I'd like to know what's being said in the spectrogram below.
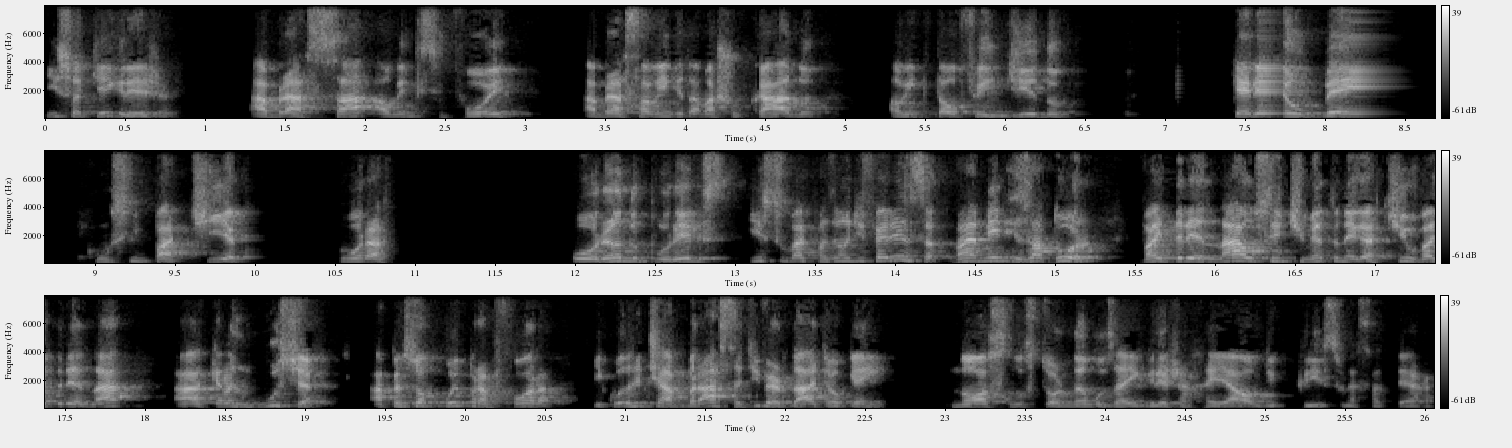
Isso aqui é igreja. Abraçar alguém que se foi, abraçar alguém que está machucado, alguém que está ofendido, querer o bem, com simpatia, com oração orando por eles, isso vai fazer uma diferença, vai amenizar a dor, vai drenar o sentimento negativo, vai drenar aquela angústia. A pessoa põe para fora e quando a gente abraça de verdade alguém, nós nos tornamos a igreja real de Cristo nessa terra.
